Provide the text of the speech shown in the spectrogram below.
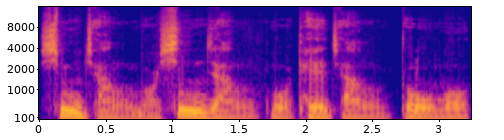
심장, 뭐 신장, 뭐 대장, 또 뭐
